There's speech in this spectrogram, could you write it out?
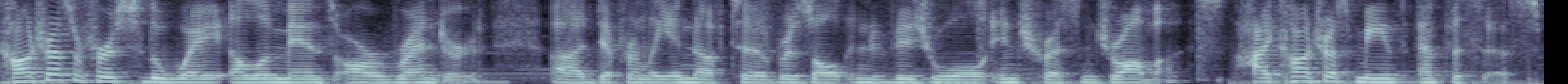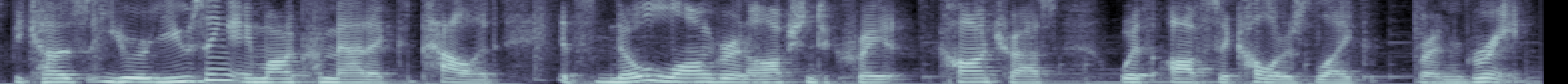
Contrast refers to the way elements are rendered uh, differently enough to result in visual interest and drama. High contrast means emphasis. Because you're using a monochromatic palette, it's no longer an option to create contrast with opposite colors like red and green.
